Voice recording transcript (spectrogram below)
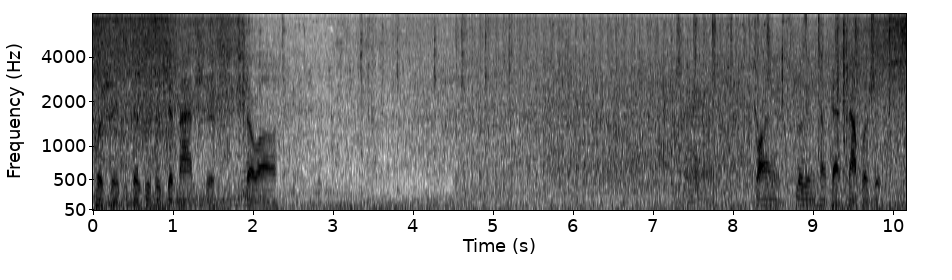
push it because this is a good match. So uh. Flying, exploding Hellcats, now push it.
